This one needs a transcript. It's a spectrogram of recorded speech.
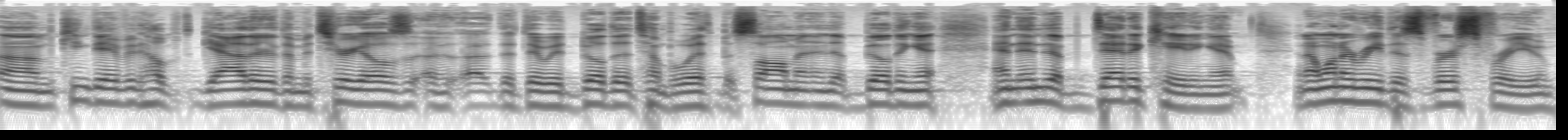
Um, King David helped gather the materials uh, uh, that they would build the temple with, but Solomon ended up building it and ended up dedicating it. And I want to read this verse for you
